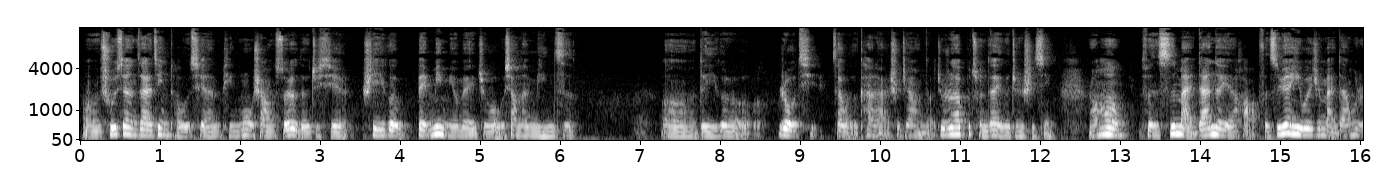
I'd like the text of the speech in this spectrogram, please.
嗯，出现在镜头前、屏幕上所有的这些，是一个被命名为这个偶像的名字。呃的一个肉体，在我的看来是这样的，就是它不存在一个真实性。然后粉丝买单的也好，粉丝愿意为之买单或者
